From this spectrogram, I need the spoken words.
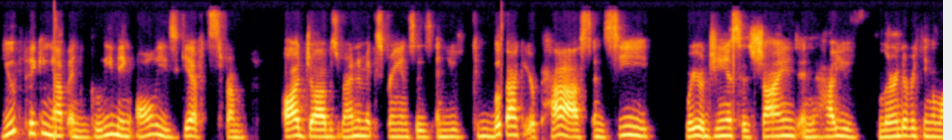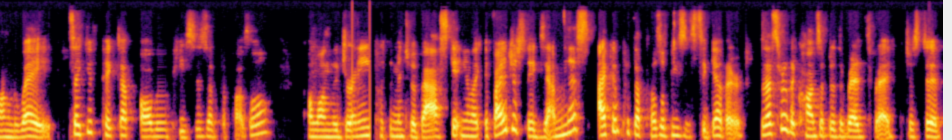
you picking up and gleaming all these gifts from odd jobs, random experiences, and you can look back at your past and see where your genius has shined and how you've learned everything along the way. It's like you've picked up all the pieces of the puzzle along the journey, put them into a basket, and you're like, if I just examine this, I can put the puzzle pieces together. So that's of the concept of the red thread, just to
